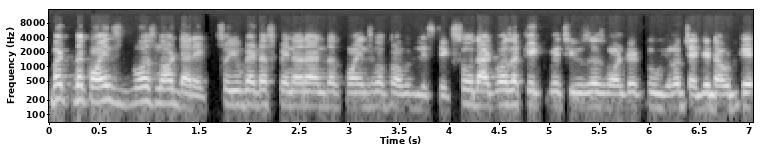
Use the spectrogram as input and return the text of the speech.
but the coins was not direct. So you get a spinner and the coins were probabilistic. So that was a kick which users wanted to you know check it out ke,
